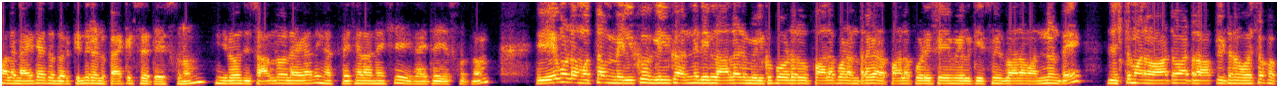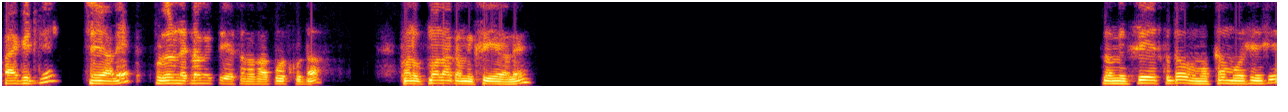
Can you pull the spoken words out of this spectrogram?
మళ్ళీ నైట్ అయితే దొరికింది. రెండు ప్యాకెట్స్ అయితే వేసుకున్నాం. ఈ రోజు చాలా రోజులు కదా ఇంకా స్పెషల్ అనేసి ఇదైతే చేసుకుంటున్నాం. ఏముండవు మొత్తం మిల్క్ గిల్క్ అన్ని దీనిలో ఆల్రెడీ మిల్క్ పౌడర్ పాల పొడి అంటారు కదా పాల పొడి సేమ్ మిల్క్ కిస్మిస్ బాదం అన్ని ఉంటాయి. జస్ట్ మనం వాటర్ వాటర్ హాఫ్ లీటర్ పోసి ఒక ప్యాకెట్కి చేయాలి. ఇప్పుడు ఎట్లా మిక్స్ చేస్తాను పోసుకుంటా. మన ఉప్మా లాగా మిక్స్ చేయాలి. ఇట్లా మిక్స్ చేసుకుంటా మొత్తం పోసేసి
